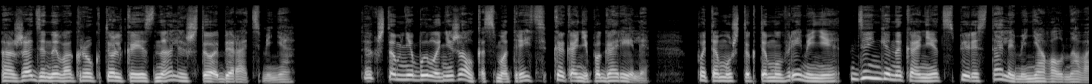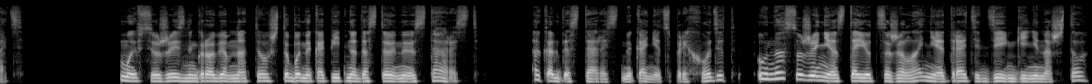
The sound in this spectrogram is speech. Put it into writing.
а жадины вокруг только и знали, что обирать меня. Так что мне было не жалко смотреть, как они погорели, потому что к тому времени деньги, наконец, перестали меня волновать. Мы всю жизнь гробим на то, чтобы накопить на достойную старость. А когда старость наконец приходит, у нас уже не остается желания тратить деньги ни на что,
